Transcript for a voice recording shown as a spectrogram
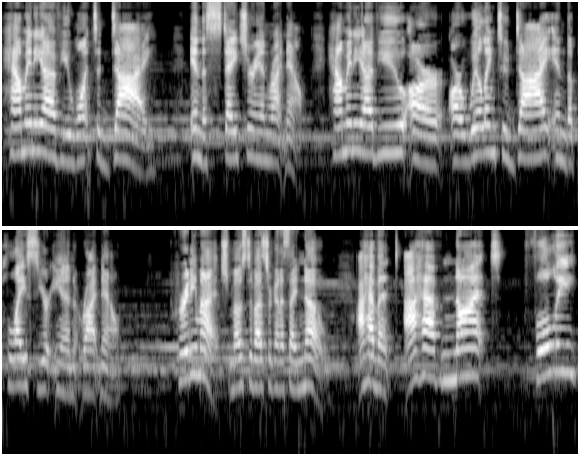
how many of you want to die in the state you're in right now? How many of you are, are willing to die in the place you're in right now? Pretty much. Most of us are going to say no. I haven't, I have not fully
